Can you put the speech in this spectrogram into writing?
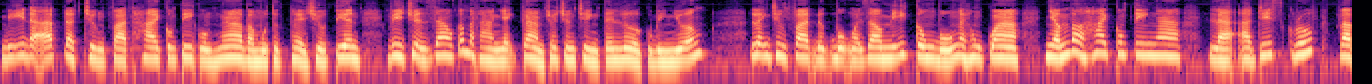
Mỹ đã áp đặt trừng phạt hai công ty của Nga và một thực thể Triều Tiên vì chuyển giao các mặt hàng nhạy cảm cho chương trình tên lửa của Bình Nhưỡng. Lệnh trừng phạt được Bộ Ngoại giao Mỹ công bố ngày hôm qua nhắm vào hai công ty Nga là Adis Group và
